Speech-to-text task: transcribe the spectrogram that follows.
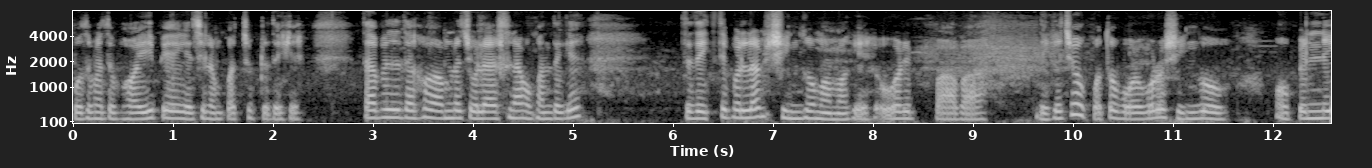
প্রথমে তো ভয়ই পেয়ে গেছিলাম কচ্ছপটা দেখে। তারপরে দেখো, আমরা চলে আসলাম ওখান থেকে। তো দেখতে পেলাম সিংহ মামাকে। ওরে বাবা, দেখেছ? কত বড় বড় সিংহ। ওপেনলি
